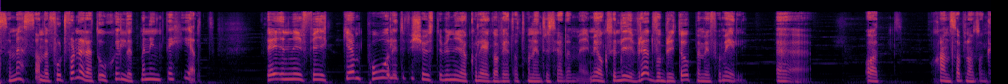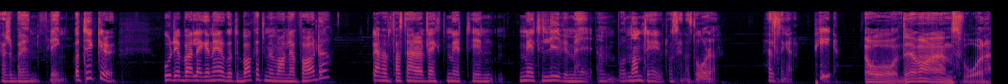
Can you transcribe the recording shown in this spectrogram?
smsande. Fortfarande rätt oskyldigt, men inte helt. Jag är nyfiken på och lite förtjust i min nya kollega och vet att hon är intresserad av mig. Men jag är också livrädd för att bryta upp med min familj eh, och att chansa på något som kanske bara är en fling. Vad tycker du? Borde jag bara lägga ner och gå tillbaka till min vanliga vardag? Även fast det här har väckt mer till, mer till liv i mig än vad någonting jag gjort de senaste åren. Hälsningar P. Åh, det var en svår.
